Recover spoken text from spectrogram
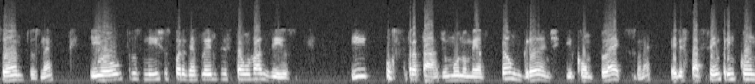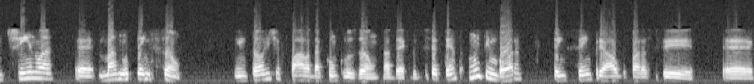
santos, né? E outros nichos, por exemplo, eles estão vazios. E por se tratar de um monumento tão grande e complexo, né? Ele está sempre em contínua é, manutenção. Então a gente fala da conclusão na década de 70, muito embora tem sempre algo para ser é,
